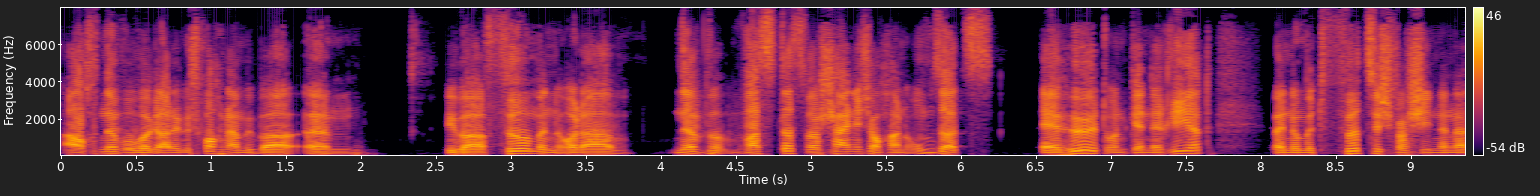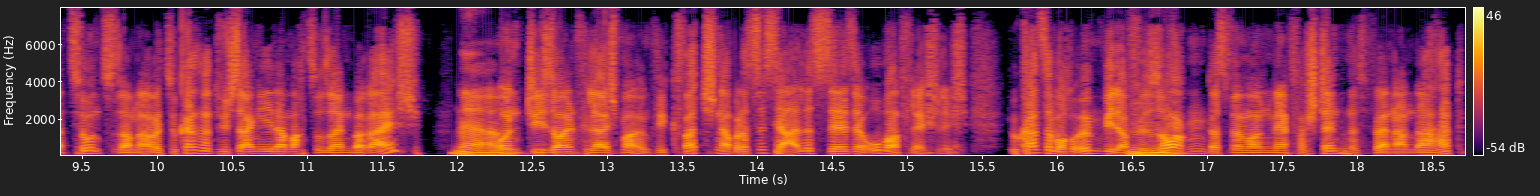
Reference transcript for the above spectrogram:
auch, ne, wo wir gerade gesprochen haben über, ähm, über Firmen oder ne, was das wahrscheinlich auch an Umsatz erhöht und generiert, wenn du mit 40 verschiedenen Nationen zusammenarbeitest. Du kannst natürlich sagen, jeder macht so seinen Bereich ja. und die sollen vielleicht mal irgendwie quatschen, aber das ist ja alles sehr, sehr oberflächlich. Du kannst aber auch irgendwie dafür mhm. sorgen, dass wenn man mehr Verständnis füreinander hat,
